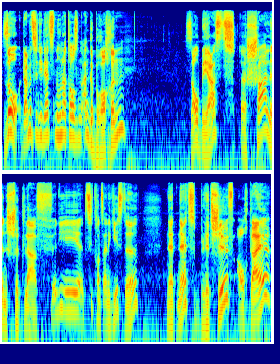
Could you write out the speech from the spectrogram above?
So, damit sind die letzten 100.000 angebrochen. Sauberst. Äh, Schalenschüttler für die Zitrons eine Geste. Nett, nett. Blitzschilf, auch geil.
